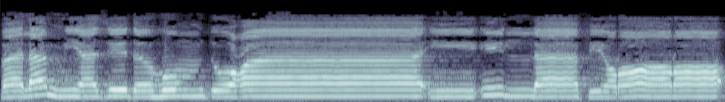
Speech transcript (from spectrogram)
فلم يزدهم دعائي إلا فرارا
